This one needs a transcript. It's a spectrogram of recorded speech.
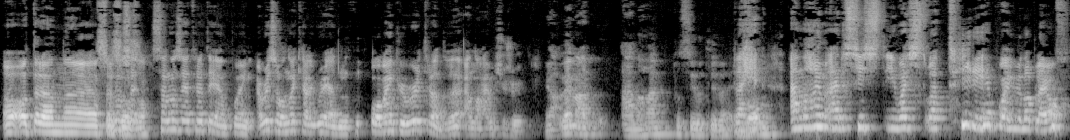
Og etter den uh, San synes Jose, også San Jose 31 poeng. Arizona, Calgary, Edmonton og Vancouver 30. Anaheim 27. Ja, hvem er Anaheim på 27? Det er Anaheim er sist i West og er tre poeng unna playoff.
